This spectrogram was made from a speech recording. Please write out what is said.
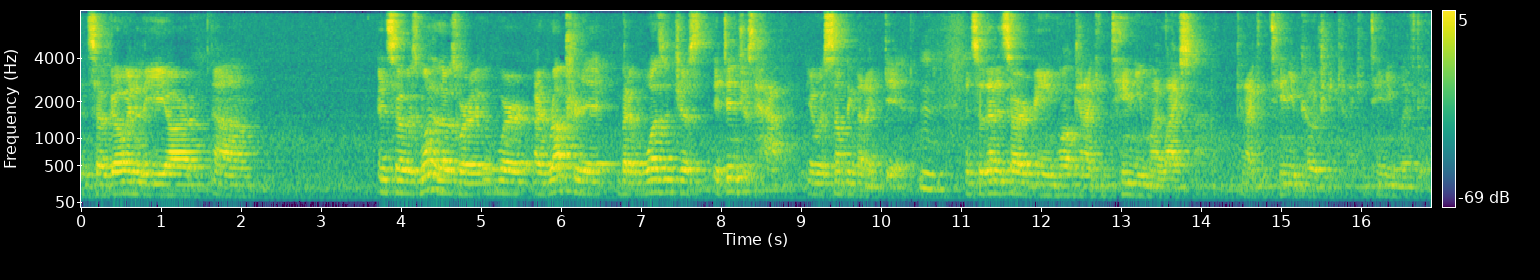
And so go into the ER. Um, and so it was one of those where where I ruptured it, but it wasn't just it didn't just happen. It was something that I did, mm-hmm. and so then it started being well, can I continue my lifestyle? Can I continue coaching? Can I continue lifting?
